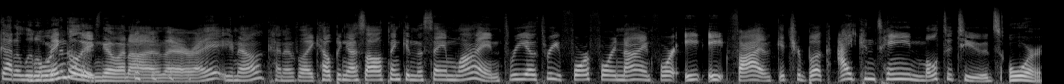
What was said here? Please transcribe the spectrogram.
got a little More mingling going on there, right? You know, kind of like helping us all think in the same line. 303 449 4885. Get your book, I Contain Multitudes or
